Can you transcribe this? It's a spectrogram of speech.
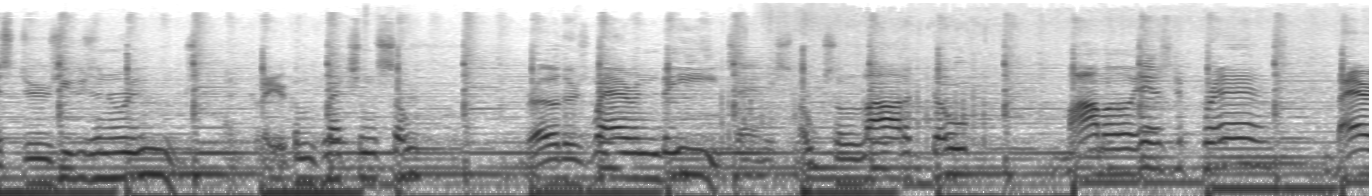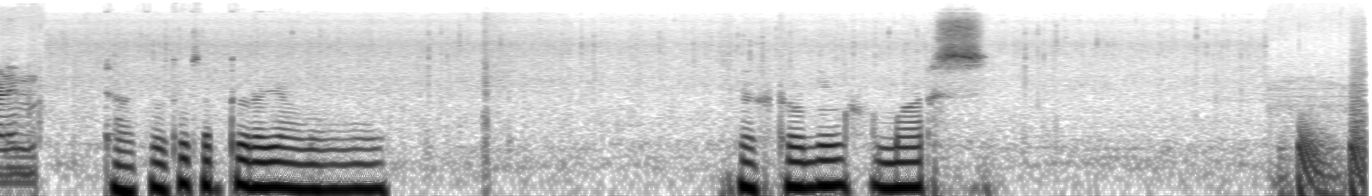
Sisters using rouge and clear complexion soap. Brothers wearing beads and he smokes a lot of dope. Mama is depressed, barely... Tak, no Mars. Hmm.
